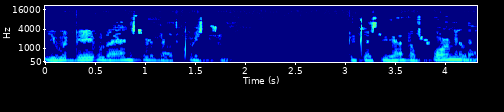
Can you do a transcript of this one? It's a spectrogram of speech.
You would be able to answer that question because you have a formula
